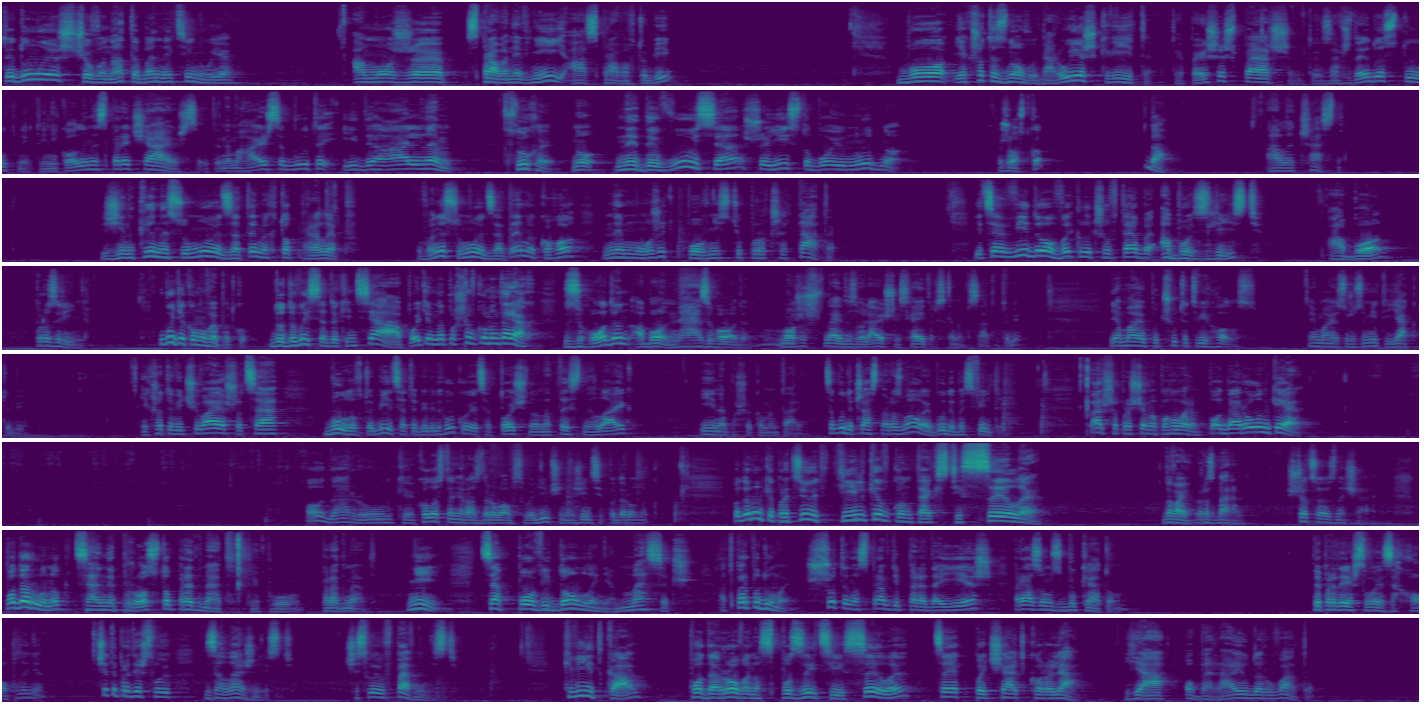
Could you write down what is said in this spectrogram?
Ти думаєш, що вона тебе не цінує. А може, справа не в ній, а справа в тобі? Бо якщо ти знову даруєш квіти, ти пишеш першим, ти завжди доступний, ти ніколи не сперечаєшся, і ти намагаєшся бути ідеальним. Слухай, ну не дивуйся, що їй з тобою нудно. Жорстко? Да. Але чесно. Жінки не сумують за тими, хто прилип. Вони сумують за тими, кого не можуть повністю прочитати. І це відео викличе в тебе або злість, або прозріння. У будь-якому випадку додивися до кінця, а потім напиши в коментарях згоден або не згоден. Можеш навіть дозволяю щось хейтерське написати тобі. Я маю почути твій голос. Я маю зрозуміти, як тобі. Якщо ти відчуваєш, що це було в тобі, це тобі відгукується, точно натисни лайк і напиши коментарі. Це буде чесна розмова і буде без фільтрів. Перше, про що ми поговоримо подарунки. Подарунки. Коли останній раз дарував своїй дівчині жінці подарунок? Подарунки працюють тільки в контексті сили. Давай розберемо, що це означає. Подарунок це не просто предмет, типу предмет. Ні, це повідомлення, меседж. А тепер подумай, що ти насправді передаєш разом з букетом? Ти передаєш своє захоплення? Чи ти передаєш свою залежність? Чи свою впевненість? Квітка, подарована з позиції сили, це як печать короля. Я обираю дарувати.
